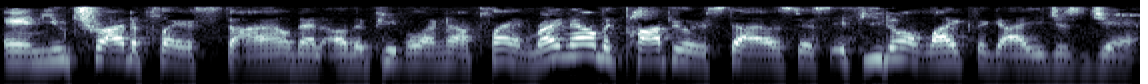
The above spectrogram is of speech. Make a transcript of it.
and you try to play a style that other people are not playing. Right now, the popular style is just if you don't like the guy, you just jam,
